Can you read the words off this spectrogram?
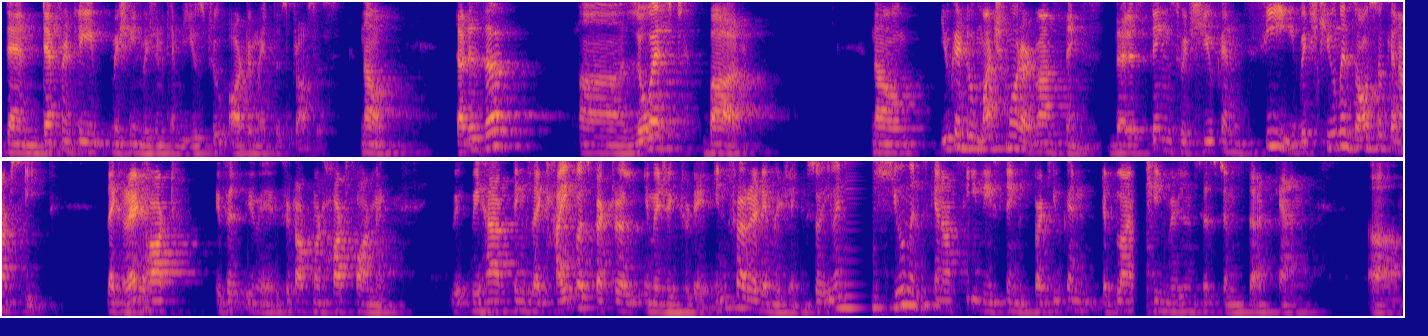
then definitely machine vision can be used to automate this process. Now, that is the uh, lowest bar. Now, you can do much more advanced things. There is things which you can see, which humans also cannot see, like red hot if, it, if you're talking about hot forming, we, we have things like hyperspectral imaging today, infrared imaging. So even humans cannot see these things, but you can deploy machine vision systems that can uh,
